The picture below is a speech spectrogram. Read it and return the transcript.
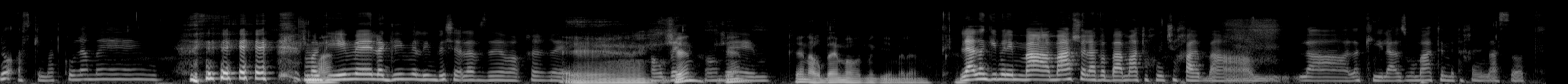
נו, אז כמעט כולם אה. מגיעים אה, לגימלים בשלב זה או אחר. אה, אה, הרבה, כן, הרבה. כן, כן, הרבה מאוד מגיעים אלינו. לאן הגימלים, מה מה השלב הבא, מה התוכנית שלך לקהילה הזו, מה אתם מתכננים לעשות?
